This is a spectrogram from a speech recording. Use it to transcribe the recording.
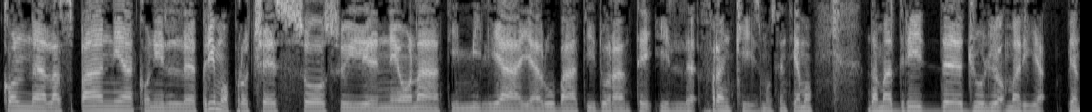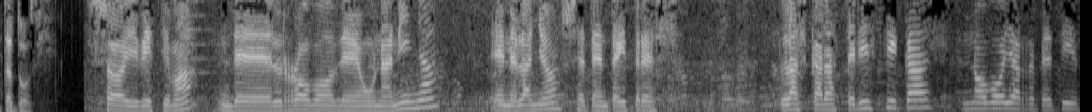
con la Spagna con il primo processo sui neonati, migliaia rubati durante il franchismo. Sentiamo da Madrid Giulio Maria Piantadosi. Soy víctima del robo de una niña en el año 73. Las características no voy a repetir.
